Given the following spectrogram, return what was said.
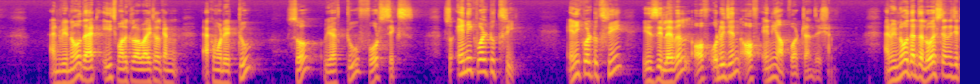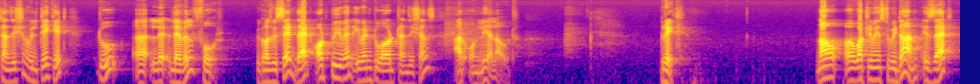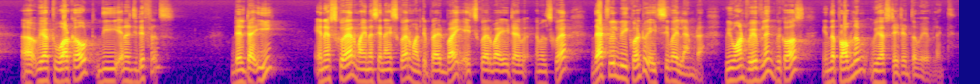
and we know that each molecular orbital can accommodate 2. So, we have 2, 4, 6. So, n equal to 3, n equal to 3 is the level of origin of any upward transition and we know that the lowest energy transition will take it to uh, le level 4 because we said that odd to even, even to odd transitions are only allowed. Great. Now uh, what remains to be done is that uh, we have to work out the energy difference delta E nf square minus ni square multiplied by h square by 8 ml square that will be equal to hc by lambda. We want wavelength because in the problem we have stated the wavelength.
